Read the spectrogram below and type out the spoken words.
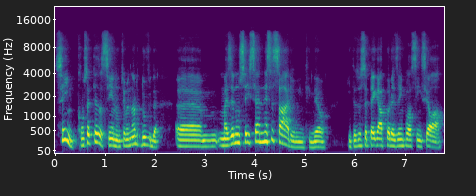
Sim, com certeza sim, não tenho a menor dúvida. Uh, mas eu não sei se é necessário, entendeu? Então, se você pegar, por exemplo, assim, sei lá,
